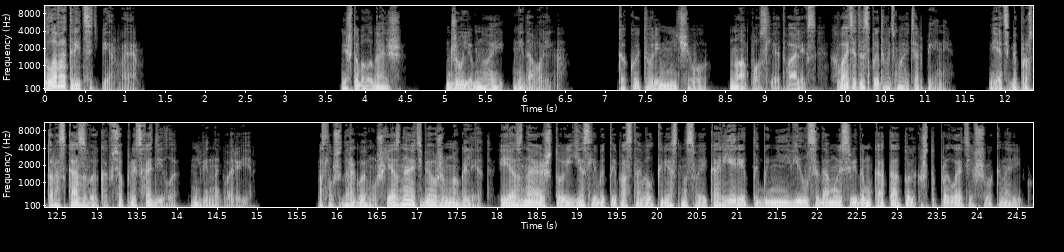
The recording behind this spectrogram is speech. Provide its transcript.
Глава 31. И что было дальше? Джули мной недовольна. Какое-то время ничего. Ну а после этого, Алекс, хватит испытывать мое терпение. Я тебе просто рассказываю, как все происходило, невинно говорю я. Послушай, дорогой муж, я знаю тебя уже много лет, и я знаю, что если бы ты поставил крест на своей карьере, ты бы не явился домой с видом кота, только что проглотившего канарику.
